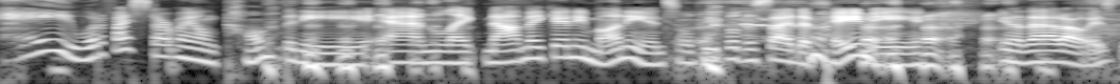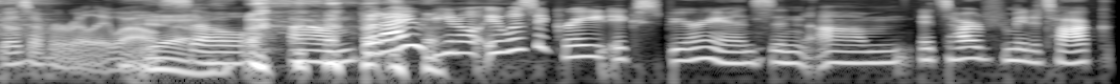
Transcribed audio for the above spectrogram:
"Hey, what if I start my own company and like not make any money until people decide to pay me?" You know, that always goes over really well. Yeah. So, um, but I, you know, it was a great experience, and um, it's hard for me to talk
